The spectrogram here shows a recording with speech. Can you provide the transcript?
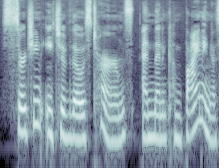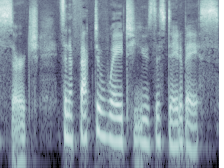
searching each of those terms, and then combining a search is an effective way to use this database.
